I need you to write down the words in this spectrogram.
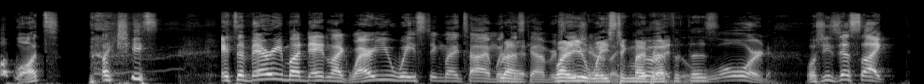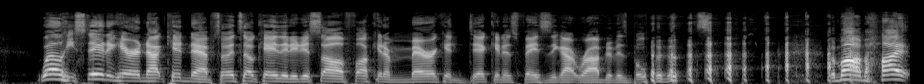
"A what?" Like she's. It's a very mundane. Like, why are you wasting my time with this conversation? Why are you I'm wasting my breath "Good with this?" Lord. Well, she's just like, well, he's standing here and not kidnapped, so it's okay that he just saw a fucking American dick in his face as he got robbed of his balloons. the mom, hi.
